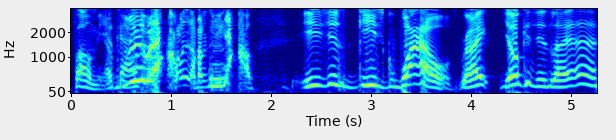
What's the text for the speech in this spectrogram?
Follow me. Okay. He's just he's wild, right? Jokic is like, eh.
